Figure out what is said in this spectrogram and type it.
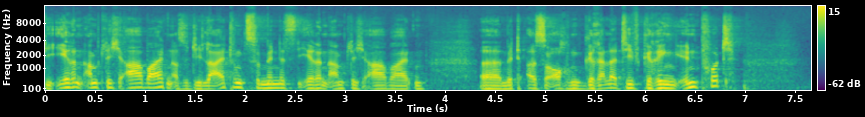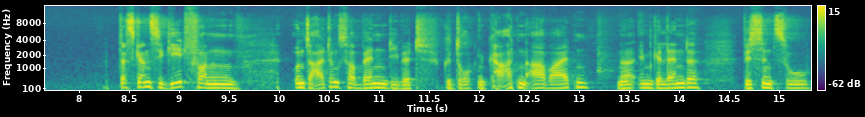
die ehrenamtlich arbeiten, also die Leitung zumindest, die ehrenamtlich arbeiten, äh, mit also auch einem relativ geringen Input. Das Ganze geht von Unterhaltungsverbänden, die mit gedruckten Karten arbeiten ne, im Gelände, bis hin zu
